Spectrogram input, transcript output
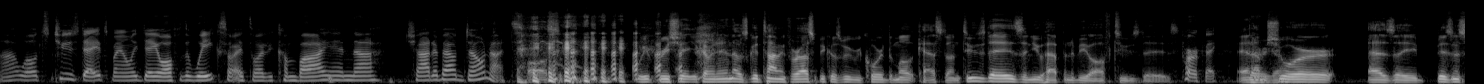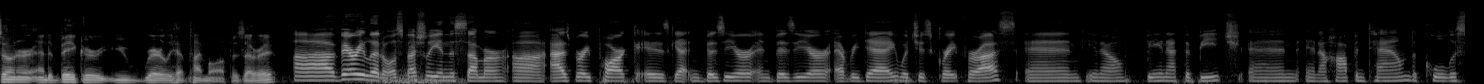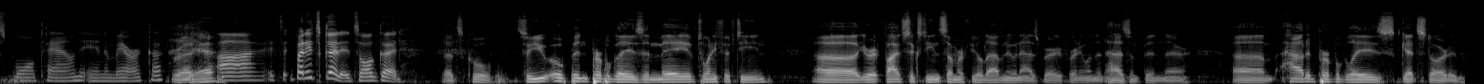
Uh, well, it's Tuesday. It's my only day off of the week, so I thought I'd come by and uh, chat about donuts. Awesome. we appreciate you coming in. That was good timing for us because we record the MulletCast on Tuesdays, and you happen to be off Tuesdays. Perfect. And There I'm we go. sure, as a business owner and a baker, you rarely have time off. Is that right? Uh, very little, especially in the summer. Uh, Asbury Park is getting busier and busier every day, which is great for us. And you know, being at the beach and in a hoppin' town, the coolest small town in America. Right. Yeah. Uh, it's but it's good. It's all good. That's cool. So you opened Purple Glaze in May of 2015. Uh, you're at 516 Summerfield Avenue in Asbury for anyone that hasn't been there. Um, how did Purple Glaze get started?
